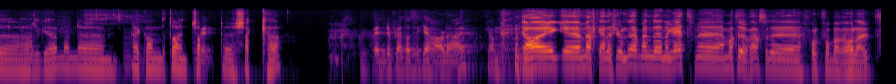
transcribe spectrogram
eh, Helge, men eh, jeg kan ta en kjapp eh, sjekk her. Veldig flaut at jeg ikke har det her. Ja, jeg uh, merker det sjøl, men det er greit med amatører, så det, folk får bare holde ut.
